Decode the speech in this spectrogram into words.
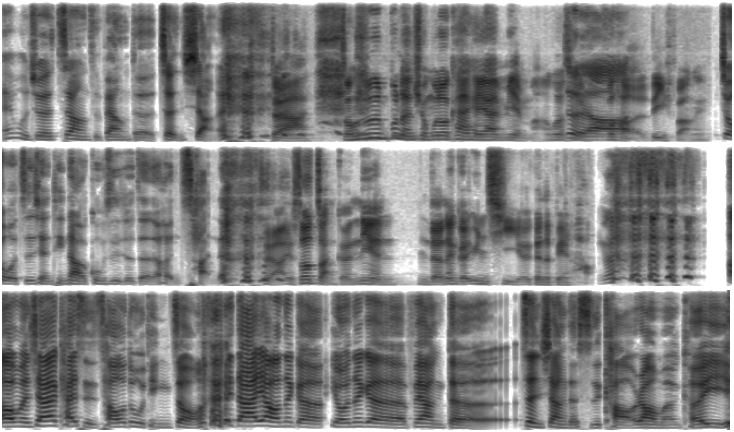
哎，我觉得这样子非常的正向，哎，对啊，总是不能全部都看黑暗面嘛，或者是不好的地方，哎，就我之前听到的故事就真的很惨的。对啊，有时候转个念，你的那个运气也会跟着变好。好，我们现在开始超度听众，大家要那个有那个非常的正向的思考，让我们可以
